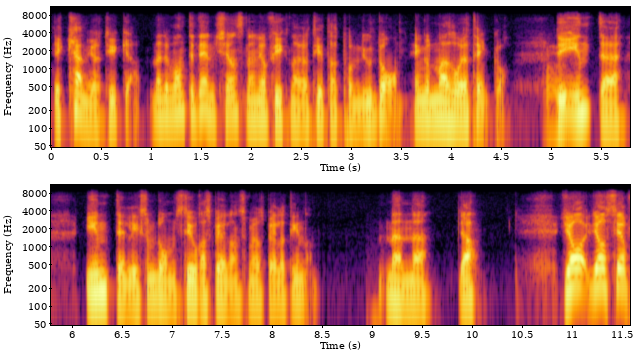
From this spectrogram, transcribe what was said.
Det kan jag tycka. Men det var inte den känslan jag fick när jag tittat på New Dawn. Hänger du med hur jag tänker? Mm. Det är inte, inte liksom de stora spelen som jag spelat innan. Men eh, ja. Jag, jag ser,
